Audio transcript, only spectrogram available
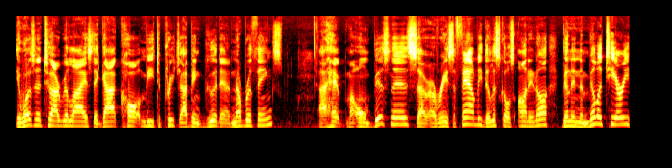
It wasn't until I realized that God called me to preach. I've been good at a number of things. I had my own business. I, I raised a family. The list goes on and on. Been in the military,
